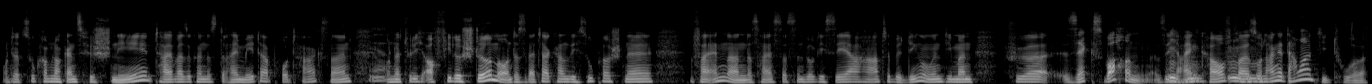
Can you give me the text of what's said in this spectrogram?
Und dazu kommt noch ganz viel Schnee. Teilweise können es drei Meter pro Tag sein. Ja. Und natürlich auch viele Stürme. Und das Wetter kann sich super schnell verändern. Das heißt, das sind wirklich sehr harte Bedingungen, die man für sechs Wochen sich Mhm, einkauft, weil mhm. so lange dauert die Tour.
